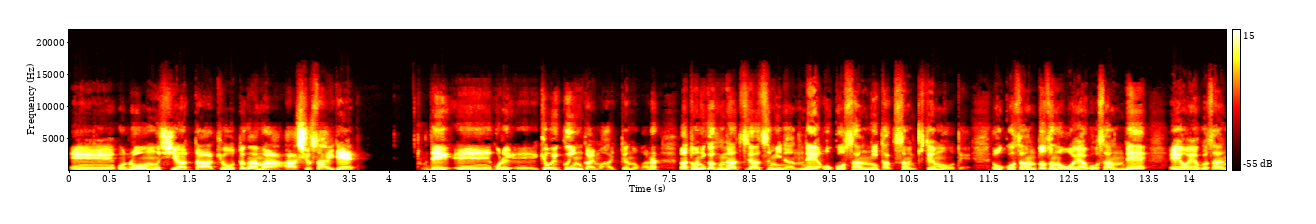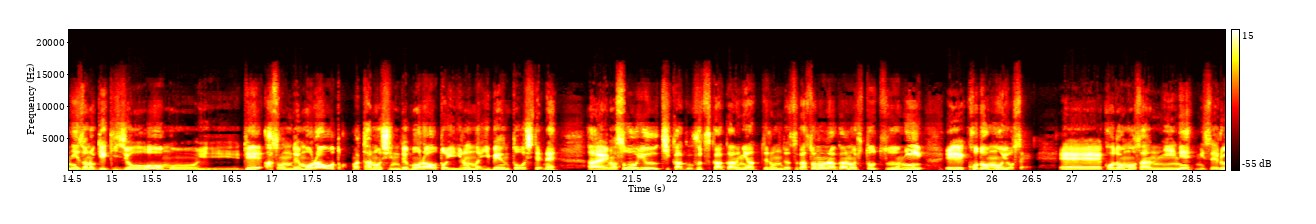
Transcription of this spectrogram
えー、このロームシアター京都がまあ主催で、で、えー、これ、えー、教育委員会も入ってんのかな？まあ、とにかく夏休みなんで、お子さんにたくさん来てもうて、お子さんとその親御さんで、えー、親御さんにその劇場をもう、で遊んでもらおうと、まあ、楽しんでもらおうといろんなイベントをしてね。はい。まあ、そういう企画2日間やってるんですが、その中の一つに、えー、子供寄せ。えー、子供さんにね、見せる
